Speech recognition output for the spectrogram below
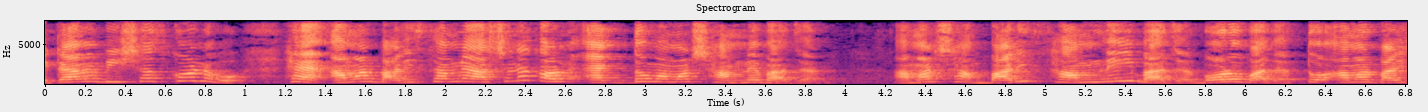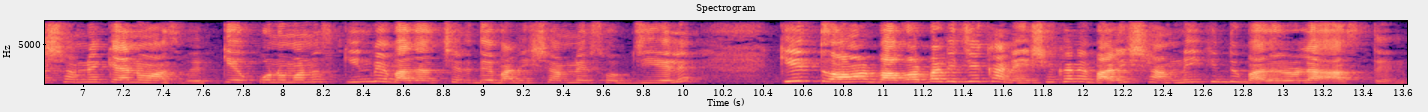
এটা আমি বিশ্বাস করে নেব? হ্যাঁ আমার বাড়ির সামনে আসে না, কারণ একদম আমার সামনে বাজার। আমার বাড়ির সামনেই বাজার, বড় বাজার। তো আমার বাড়ির সামনে কেন আসবে? কেউ, কোনো মানুষ কিনবে বাজার ছেড়ে দিয়ে বাড়ির সামনে সবজি এলে? কিন্তু আমার বাবার বাড়ি যেখানে, সেখানে বাড়ির সামনেই কিন্তু বাজারওয়ালা আসতেন।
